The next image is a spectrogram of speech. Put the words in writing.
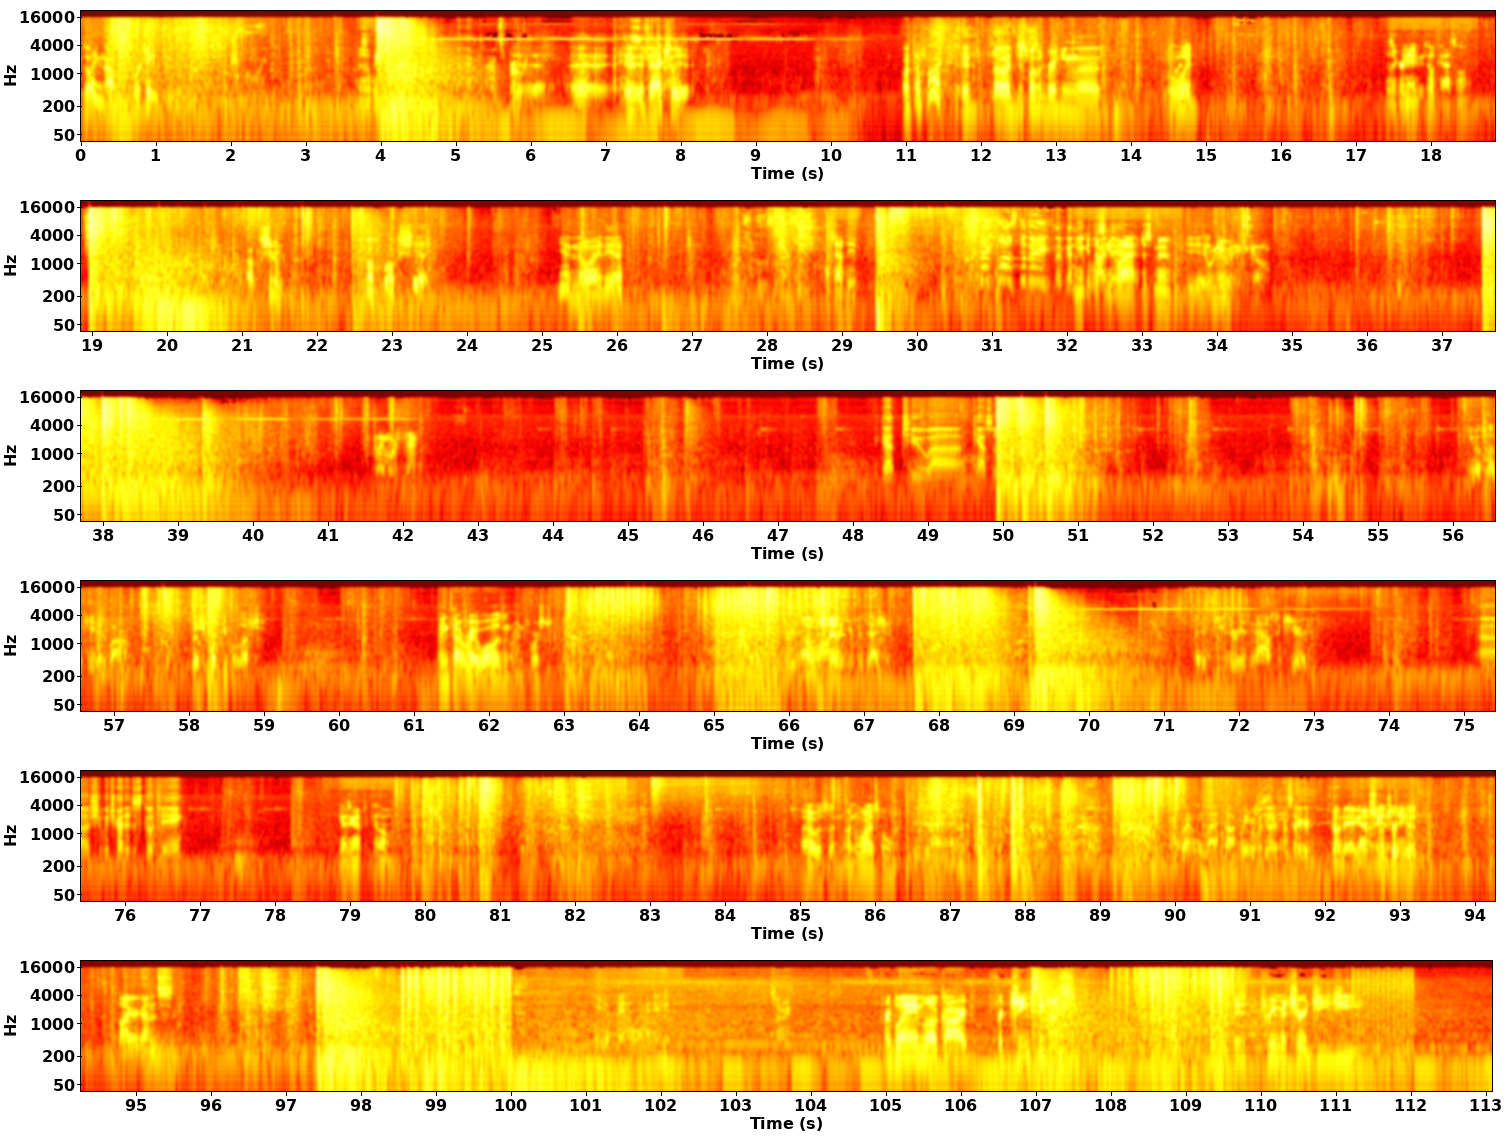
Is it like not working? There's a Lesion. What the heck? that's Uh, broken. uh, I it, it's the actually. What the fuck? It, so it just wasn't breaking the the wood. Does a grenade kill castle? Oh, shoot him! Oh shit! You had no idea. We move carefully. Watch out, dude close to me! They've got Let get this evil eye. Just move. Yeah, move ready to go. Claymore set. We got two uh, castles. You have located a bomb. There's four people left. I think that right wall isn't reinforced. Oh, no shit. in your possession. The diffuser is now secured. Uh, should we try to just go to A? You guys are gonna have to kill him. That was an unwise hole. He did. He's in there. Friendly, last operator What was that standing. second. Going to A. You gotta Going to shoot A. Metro dude. kid. Fly your guns. We have been eliminated. Sorry. I blame low card for jinxing us. with His premature GG.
